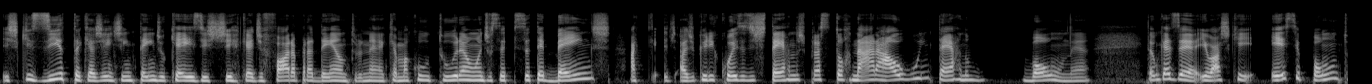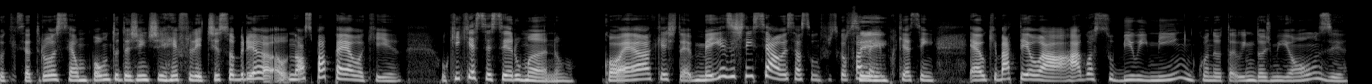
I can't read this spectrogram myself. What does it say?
esquisita que a gente entende o que é existir, que é de fora para dentro, né? Que é uma cultura onde você precisa ter bens, adquirir coisas externas para se tornar algo interno bom, né? Então, quer dizer, eu acho que esse ponto que você trouxe é um ponto da gente refletir sobre o nosso papel aqui. O que é ser ser humano? Qual é a questão? É meio existencial esse assunto, por isso que eu falei. Sim. Porque, assim, é o que bateu. A água subiu em mim quando eu em 2011.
